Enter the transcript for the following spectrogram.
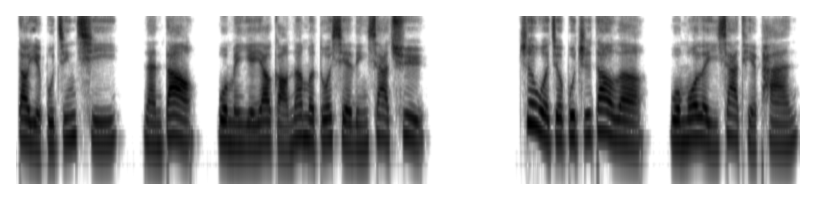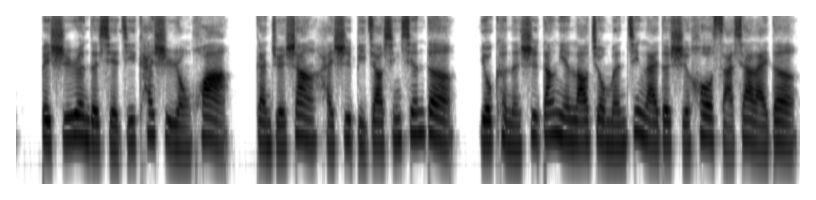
倒也不惊奇。难道我们也要搞那么多血淋下去？这我就不知道了。我摸了一下铁盘，被湿润的血迹开始融化，感觉上还是比较新鲜的，有可能是当年老九门进来的时候撒下来的。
